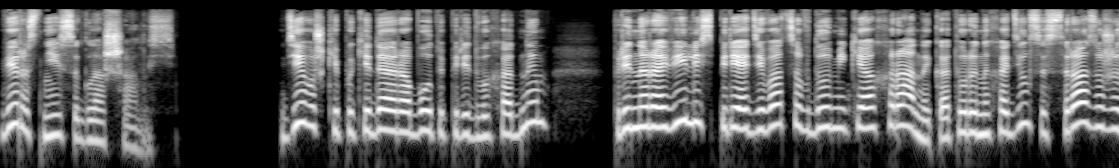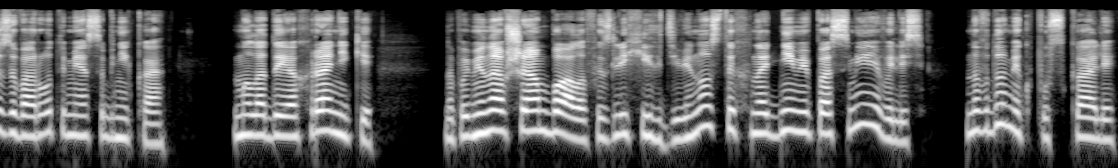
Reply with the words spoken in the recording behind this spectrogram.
Вера с ней соглашалась. Девушки, покидая работу перед выходным, приноровились переодеваться в домике охраны, который находился сразу же за воротами особняка. Молодые охранники, напоминавшие амбалов из лихих девяностых, над ними посмеивались, но в домик пускали,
